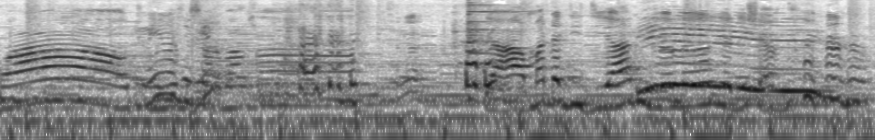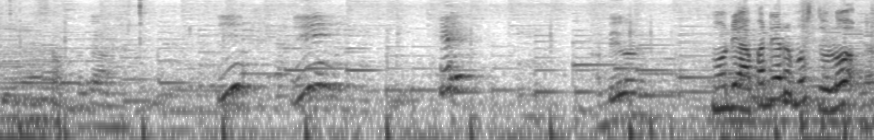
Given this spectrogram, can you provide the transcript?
Wow Ini besar banget. Ya amat ada jijian dulu jadi chef. Mau di apa direbus dulu? Ya.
